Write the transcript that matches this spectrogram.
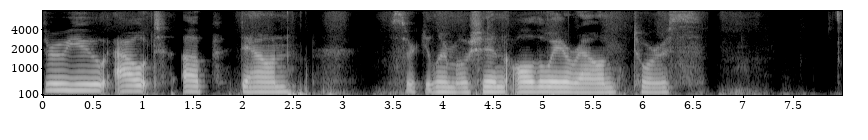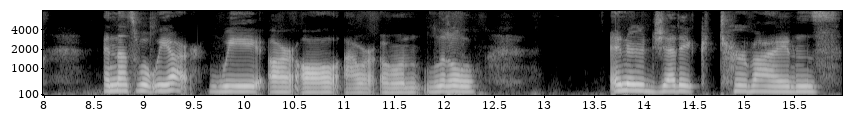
through you out up down circular motion all the way around torus. And that's what we are. We are all our own little energetic turbines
